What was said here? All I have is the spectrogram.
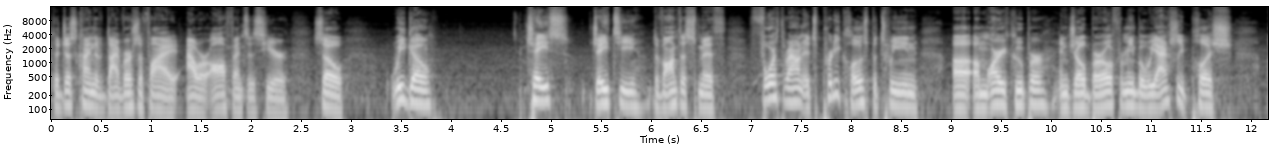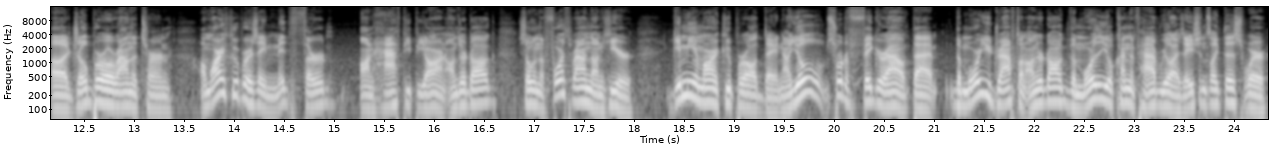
to just kind of diversify our offenses here. So we go Chase, JT, Devonta Smith. Fourth round, it's pretty close between uh, Amari Cooper and Joe Burrow for me, but we actually push uh, Joe Burrow around the turn. Amari Cooper is a mid third on half PPR and underdog. So in the fourth round on here, give me Amari Cooper all day. Now you'll sort of figure out that the more you draft on underdog, the more that you'll kind of have realizations like this where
